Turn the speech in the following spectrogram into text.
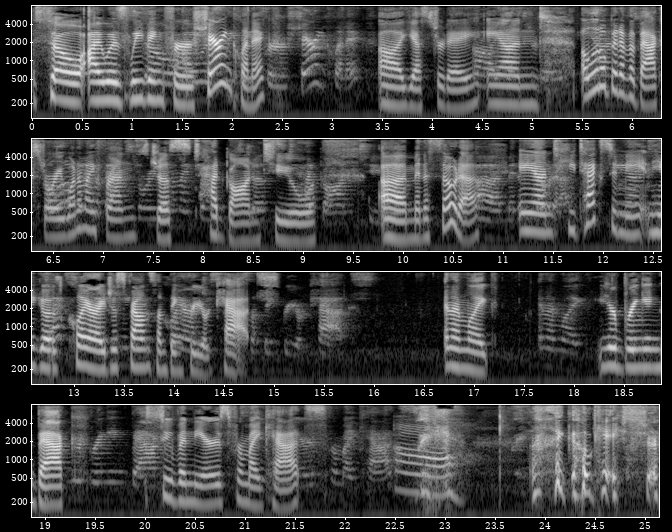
so I was leaving for Sharing Clinic uh, yesterday, and a little bit of a backstory. One of my friends just had gone to uh, Minnesota, and he texted me and he goes, "Claire, I just found something for your cats." And I'm like, "You're bringing back souvenirs for my cats?" Like, okay, sure.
